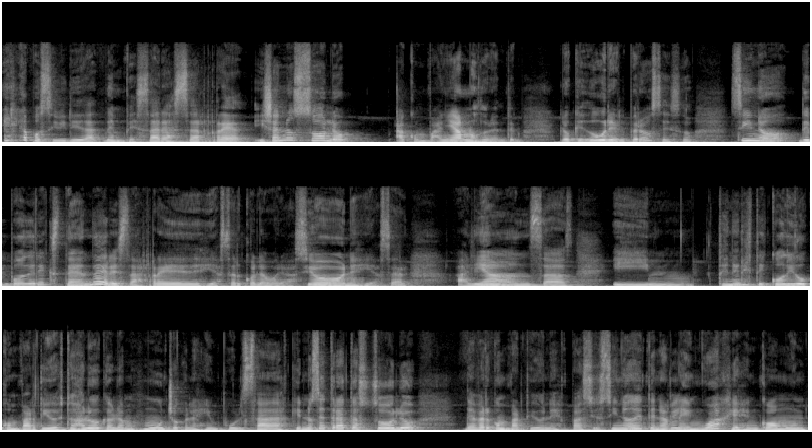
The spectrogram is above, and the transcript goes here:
es la posibilidad de empezar a hacer red. Y ya no solo acompañarnos durante lo que dure el proceso, sino de poder extender esas redes y hacer colaboraciones y hacer alianzas y mm, tener este código compartido. Esto es algo que hablamos mucho con las impulsadas, que no se trata solo de haber compartido un espacio, sino de tener lenguajes en común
